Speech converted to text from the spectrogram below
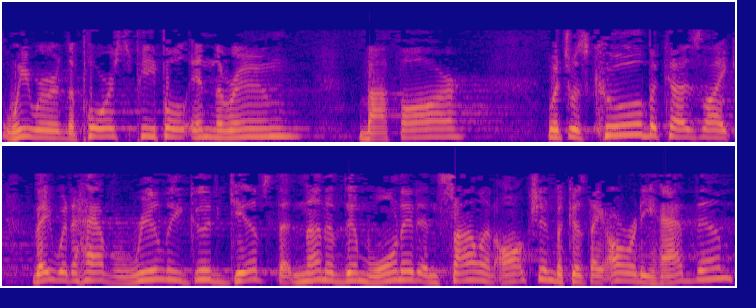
We were the poorest people in the room by far which was cool because like they would have really good gifts that none of them wanted in silent auction because they already had them.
